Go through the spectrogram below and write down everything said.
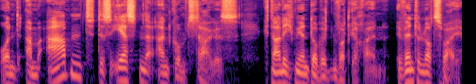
Und am Abend des ersten Ankunftstages knall ich mir einen doppelten Wodka rein. Eventuell noch zwei.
